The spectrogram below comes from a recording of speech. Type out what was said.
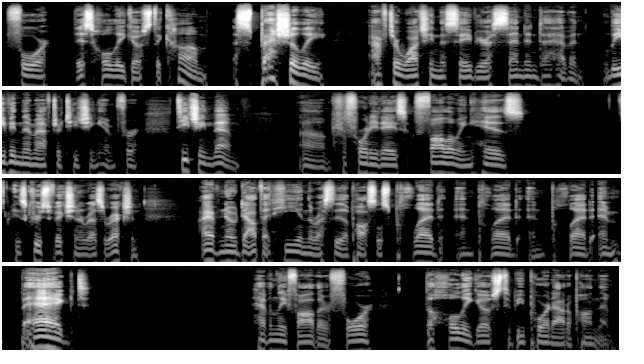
for this Holy Ghost to come, especially after watching the Savior ascend into heaven, leaving them after teaching him for teaching them um, for 40 days following his his crucifixion and resurrection. I have no doubt that he and the rest of the apostles pled and pled and pled and begged Heavenly Father for the Holy Ghost to be poured out upon them,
